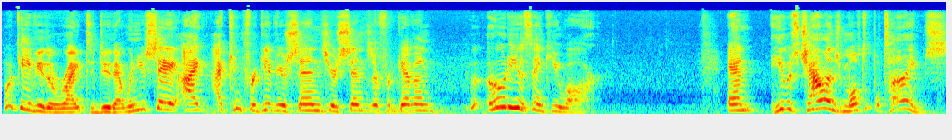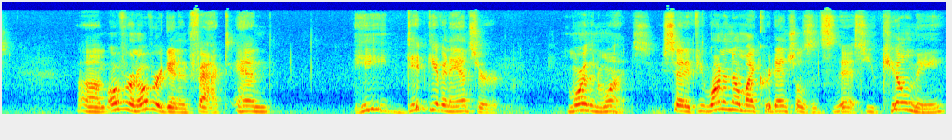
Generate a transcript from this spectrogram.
what gave you the right to do that? When you say, I, I can forgive your sins, your sins are forgiven, who, do you think you are? And he was challenged multiple times, um, over and over again, in fact. And he did give an answer more than once. He said, If you want to know my credentials, it's this you kill me,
